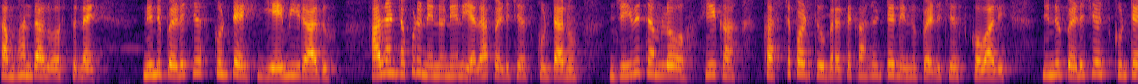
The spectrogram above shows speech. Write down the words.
సంబంధాలు వస్తున్నాయి. నిన్ను పెళ్ళి చేసుకుంటే ఏమీ రాదు. అలాంటప్పుడు నిన్ను నేను ఎలా పెళ్ళి చేసుకుంటాను? జీవితంలో ఇక కష్టపడుతూ బ్రతకాలంటే నిన్ను పెళ్ళి చేసుకోవాలి. నిన్ను పెళ్ళి చేసుకుంటే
